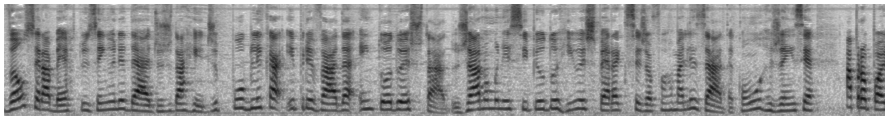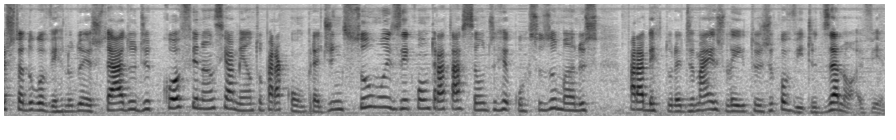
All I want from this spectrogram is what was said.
vão ser abertos em unidades da rede pública e privada em todo o estado. Já no município do Rio, espera que seja formalizada com urgência a proposta do governo do estado de cofinanciamento para compra de insumos e contratação de recursos humanos para abertura de mais leitos de Covid-19.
